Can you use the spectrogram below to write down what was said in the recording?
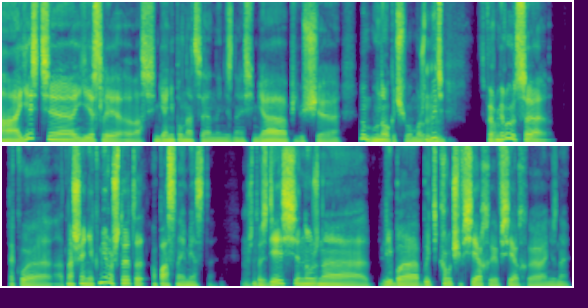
А есть, э, если э, семья неполноценная, не знаю, семья пьющая, ну, много чего может Мгм. быть, сформируется такое отношение к миру, что это опасное место. Мгм. Что здесь нужно либо быть круче всех и всех, э, не знаю,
